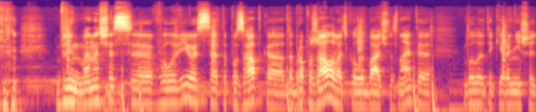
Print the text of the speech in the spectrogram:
Блін, в мене щось е, в голові ось це типу згадка добро пожаловать, коли бачу, знаєте, були такі раніше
